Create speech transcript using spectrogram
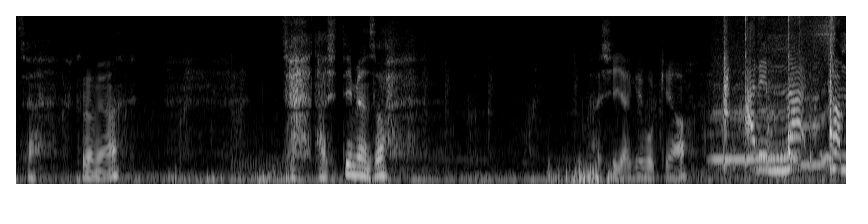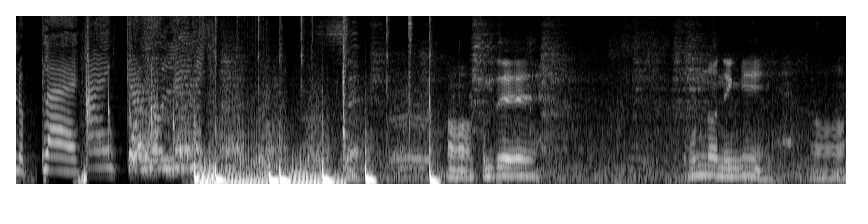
자 그러면 자 다시 뛰면서 다시 이야기해 볼게요 I did not come to play. I ain't got no limit. 네. 어 근데 온러닝이 어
